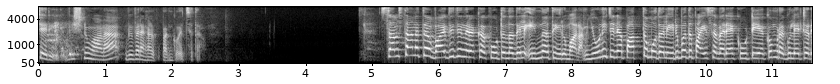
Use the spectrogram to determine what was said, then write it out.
ശരി വിഷ്ണുവാണ് വിവരങ്ങൾ പങ്കുവച്ചത്. സംസ്ഥാനത്ത് വൈദ്യുതി നിരക്ക് കൂട്ടുന്നതിൽ ഇന്ന് തീരുമാനം. യൂണിറ്റിന് പത്ത് മുതൽ ഇരുപത് പൈസ വരെ കൂട്ടിയേക്കും റെഗുലേറ്ററി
